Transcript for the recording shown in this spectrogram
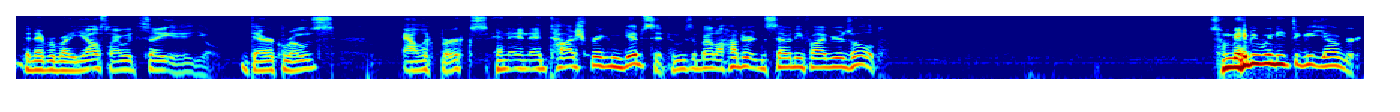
than everybody else. I would say eh, you know Derrick Rose, Alec Burks, and and, and Taj friggin' Gibson, who's about 175 years old. So maybe we need to get younger.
